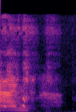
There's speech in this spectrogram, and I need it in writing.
and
